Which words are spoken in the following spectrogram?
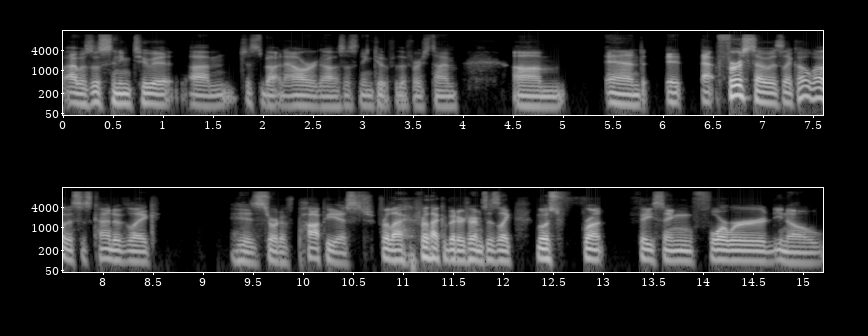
i was listening to it um just about an hour ago i was listening to it for the first time. Um and it at first I was like, oh wow, this is kind of like his sort of poppiest, for lack for lack of better terms, is like most front facing forward, you know,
